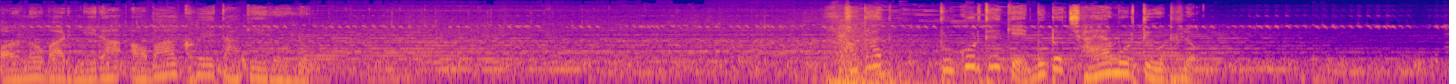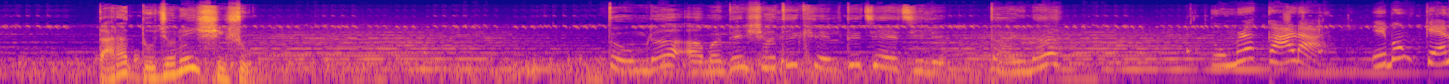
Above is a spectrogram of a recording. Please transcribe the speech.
অর্ণব আর মীরা অবাক হয়ে তাকিয়ে রইল। হঠাৎ পুকুর থেকে দুটো ছায়ামূর্তি উঠল। তারা দুজনেই শিশু। তোমরা আমাদের সাথে খেলতে চেয়েছিলে তাই না? তোমরা কারা এবং কেন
